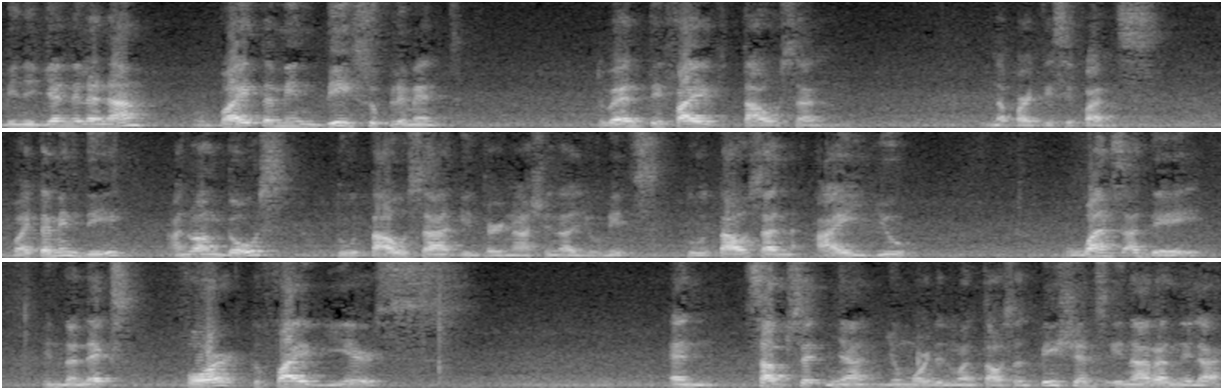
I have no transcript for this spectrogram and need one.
Binigyan nila ng vitamin D supplement. 25,000 na participants. Vitamin D, ano ang dose? 2,000 international units. 2,000 IU. Once a day in the next 4 to 5 years. And subset niyan, yung more than 1,000 patients, inaral nila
